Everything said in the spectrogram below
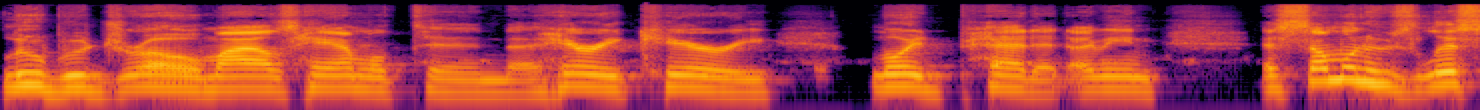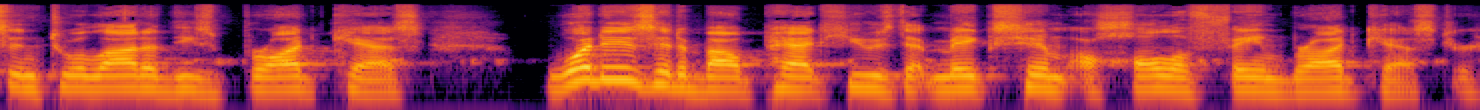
Lou Boudreau, Milo Hamilton, uh, Harry Caray, Lloyd Pettit. I mean, as someone who's listened to a lot of these broadcasts, what is it about Pat Hughes that makes him a Hall of Fame broadcaster?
